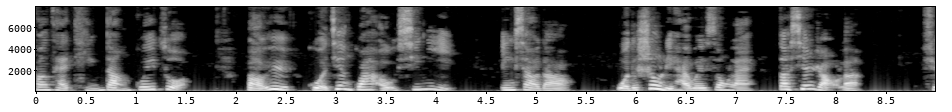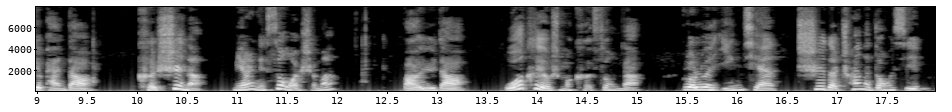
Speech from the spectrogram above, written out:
方才停当归坐。宝玉果见瓜藕心意，应笑道：“我的寿礼还未送来，倒先扰了。”薛蟠道：“可是呢，明儿你送我什么？”宝玉道：“我可有什么可送的？若论银钱、吃的、穿的东西，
